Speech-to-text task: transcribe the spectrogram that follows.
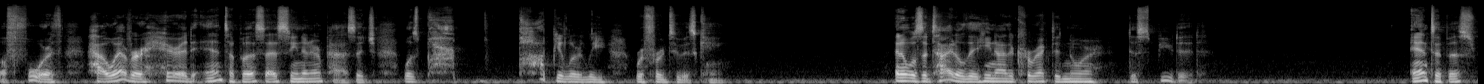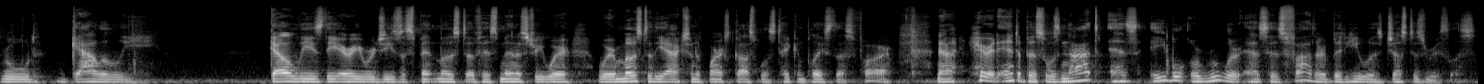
a fourth. However, Herod Antipas, as seen in our passage, was popularly referred to as king. And it was a title that he neither corrected nor disputed. Antipas ruled Galilee. Galilee is the area where Jesus spent most of his ministry, where, where most of the action of Mark's gospel has taken place thus far. Now, Herod Antipas was not as able a ruler as his father, but he was just as ruthless.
